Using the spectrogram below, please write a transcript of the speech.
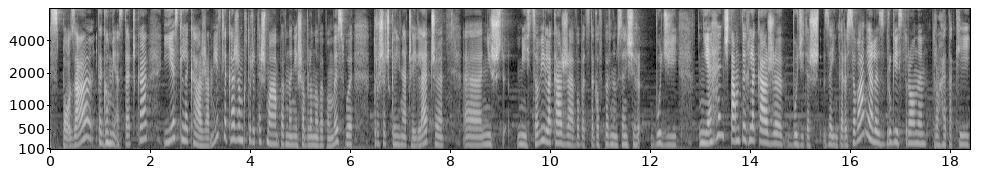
spoza tego miasteczka i jest lekarzem. Jest lekarzem, który też ma pewne nieszablonowe pomysły, troszeczkę inaczej leczy e, niż miejscowi lekarze, wobec tego w pewnym sensie budzi niechęć tamtych lekarzy, budzi też zainteresowanie, ale z drugiej strony trochę takiej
